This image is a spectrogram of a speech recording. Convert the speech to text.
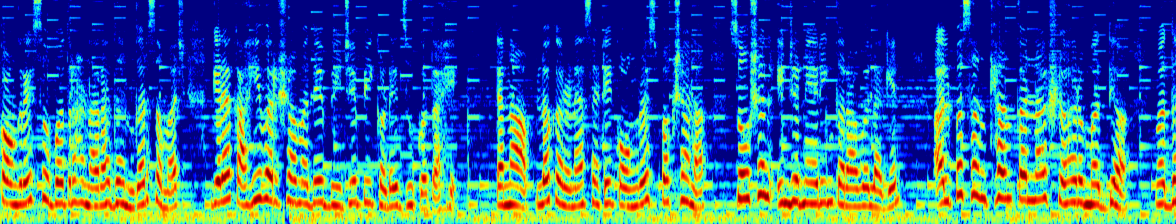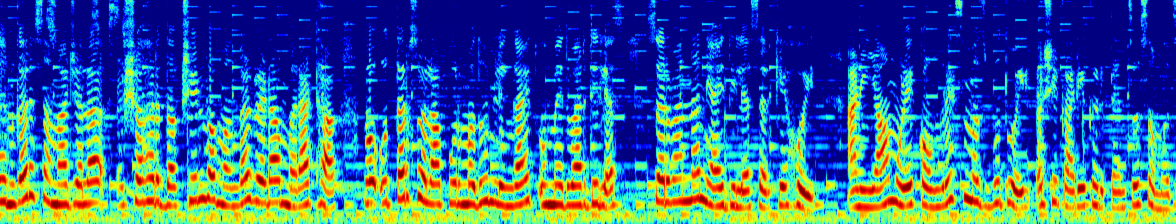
काँग्रेस सोबत राहणारा धनगर समाज गेल्या काही वर्षामध्ये बीजेपीकडे झुकत आहे. त्यांना आपलं करण्यासाठी काँग्रेस पक्षांना सोशल इंजिनिअरिंग करावं लागेल. अल्पसंख्याकांना शहर मध्य व धनगर समाजाला शहर दक्षिण व मंगळवेढा मराठा व उत्तर सोलापूरमधून लिंगायत उमेदवार दिल्यास सर्वांना न्याय दिल्यासारखे होईल आणि यामुळे काँग्रेस मजबूत होईल अशी कार्यकर्त्यांचं समज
